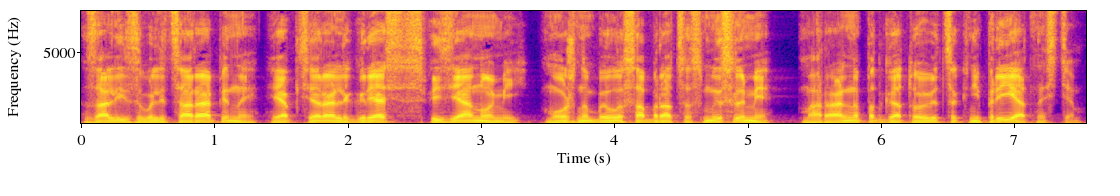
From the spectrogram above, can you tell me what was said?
зализывали царапины и обтирали грязь с физиономией, можно было собраться с мыслями, морально подготовиться к неприятностям.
